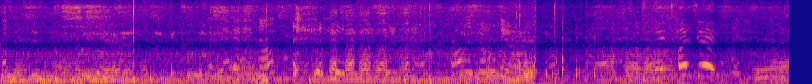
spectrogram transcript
Probably. Touch it!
